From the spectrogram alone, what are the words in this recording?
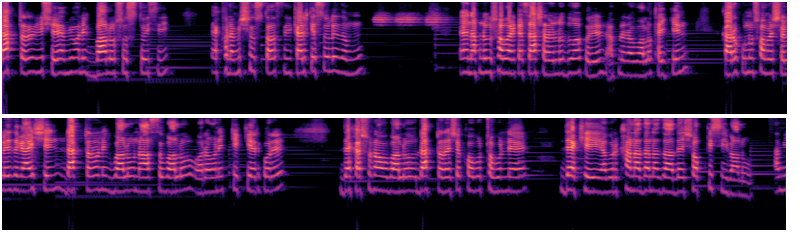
ডাক্তারের এসে আমি অনেক ভালো, সুস্থ হয়েছি। এখন আমি সুস্থ আছি, কালকে চলে যাব। আপনাকে সবার কাছে আশা রইল দোয়া করেন আপনারা ভালো থাকেন। কারও কোনো সমস্যা হলে এই জায়গায় আইসেন ডাক্তার অনেক ভালো, নার্সও ভালো, ওরা অনেক টেক কেয়ার করে। দেখাশোনাও ভালো, ডাক্তার এসে খবর টবর নেয়, দেখে, আবার খানা দানা যা দেয় সব কিছুই ভালো। আমি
